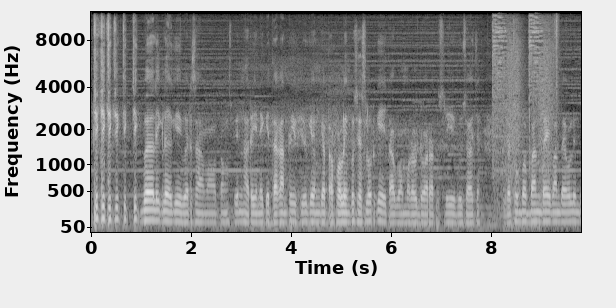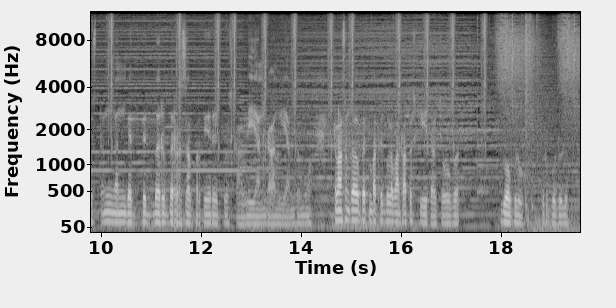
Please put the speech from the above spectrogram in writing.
Cik cik cik cik cik cik balik lagi bersama Otong Spin. Hari ini kita akan review game God of Olympus. Ya seluruh kita bawa modal 200.000 saja. Kita coba bantai-bantai Olympus dengan bed-bed barber seperti request kalian kalian semua. Kita langsung ke bed 4800 kita coba 20 turbo dulu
